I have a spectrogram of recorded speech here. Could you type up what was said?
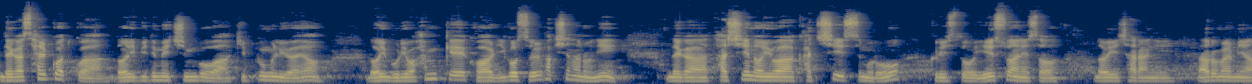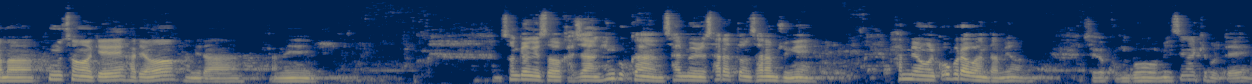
내가 살 것과 너희 믿음의 진보와 기쁨을 위하여 너희 무리와 함께 거할 이것을 확신하노니 내가 다시 너희와 같이 있으므로 그리스도 예수 안에서 너희 자랑이 나로 말미암아 풍성하게 하려 함이라. 아멘. 성경에서 가장 행복한 삶을 살았던 사람 중에 한 명을 꼽으라고 한다면 제가 곰곰이 생각해 볼 때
